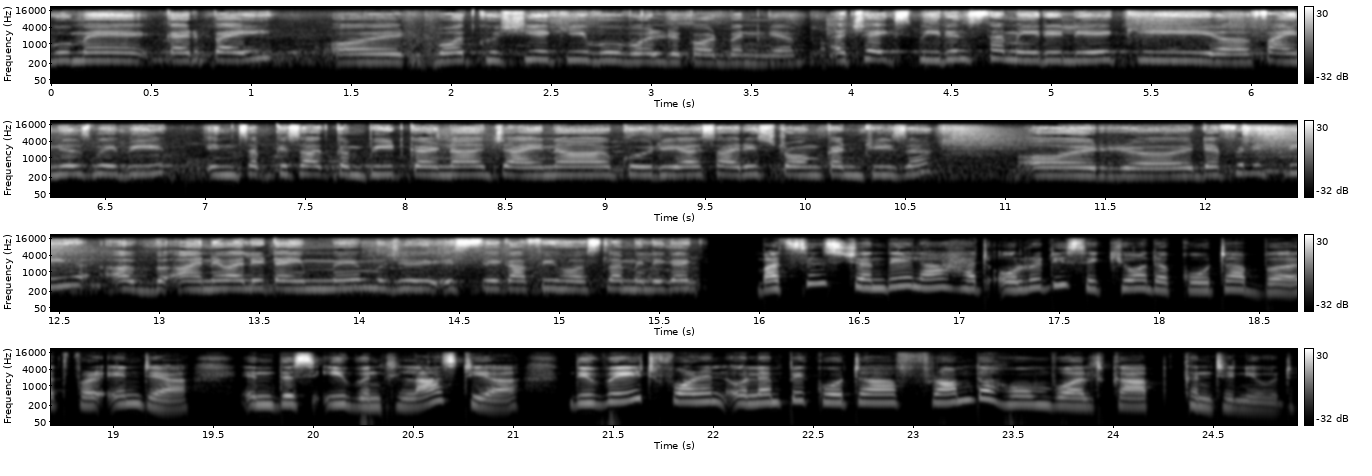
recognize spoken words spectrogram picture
वो मैं कर पाई और बहुत खुशी है कि वो वर्ल्ड रिकॉर्ड बन गया अच्छा एक्सपीरियंस था मेरे लिए कि फाइनल्स में भी इन सब के साथ कम्पीट करना चाइना कोरिया सारी स्ट्रॉन्ग कंट्रीज़ हैं और डेफिनेटली अब आने वाले टाइम में मुझे इससे काफ़ी हौसला मिलेगा But since Chandela had already secured a quota berth for India in this event last year, the wait for an Olympic quota from the home World Cup continued.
